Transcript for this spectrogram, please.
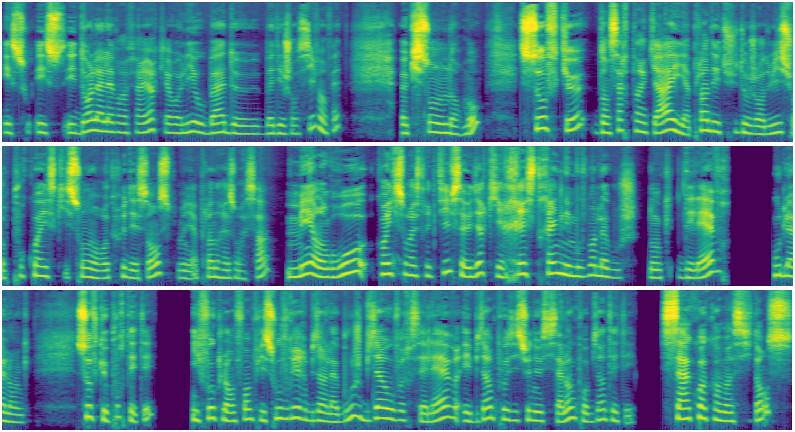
et, sous, et, dans la lèvre inférieure qui est reliée au bas de bas des gencives en fait, euh, qui sont normaux. Sauf que dans certains cas, il y a plein d'études aujourd'hui sur pourquoi est-ce qu'ils sont en recrudescence. Il y a plein de raisons à ça. Mais en gros, quand ils sont restrictifs, ça veut dire qu'ils restreignent les mouvements de la bouche, donc des lèvres ou de la langue. Sauf que pour téter, il faut que l'enfant puisse ouvrir bien la bouche, bien ouvrir ses lèvres et bien positionner aussi sa langue pour bien téter. Ça a quoi comme incidence?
